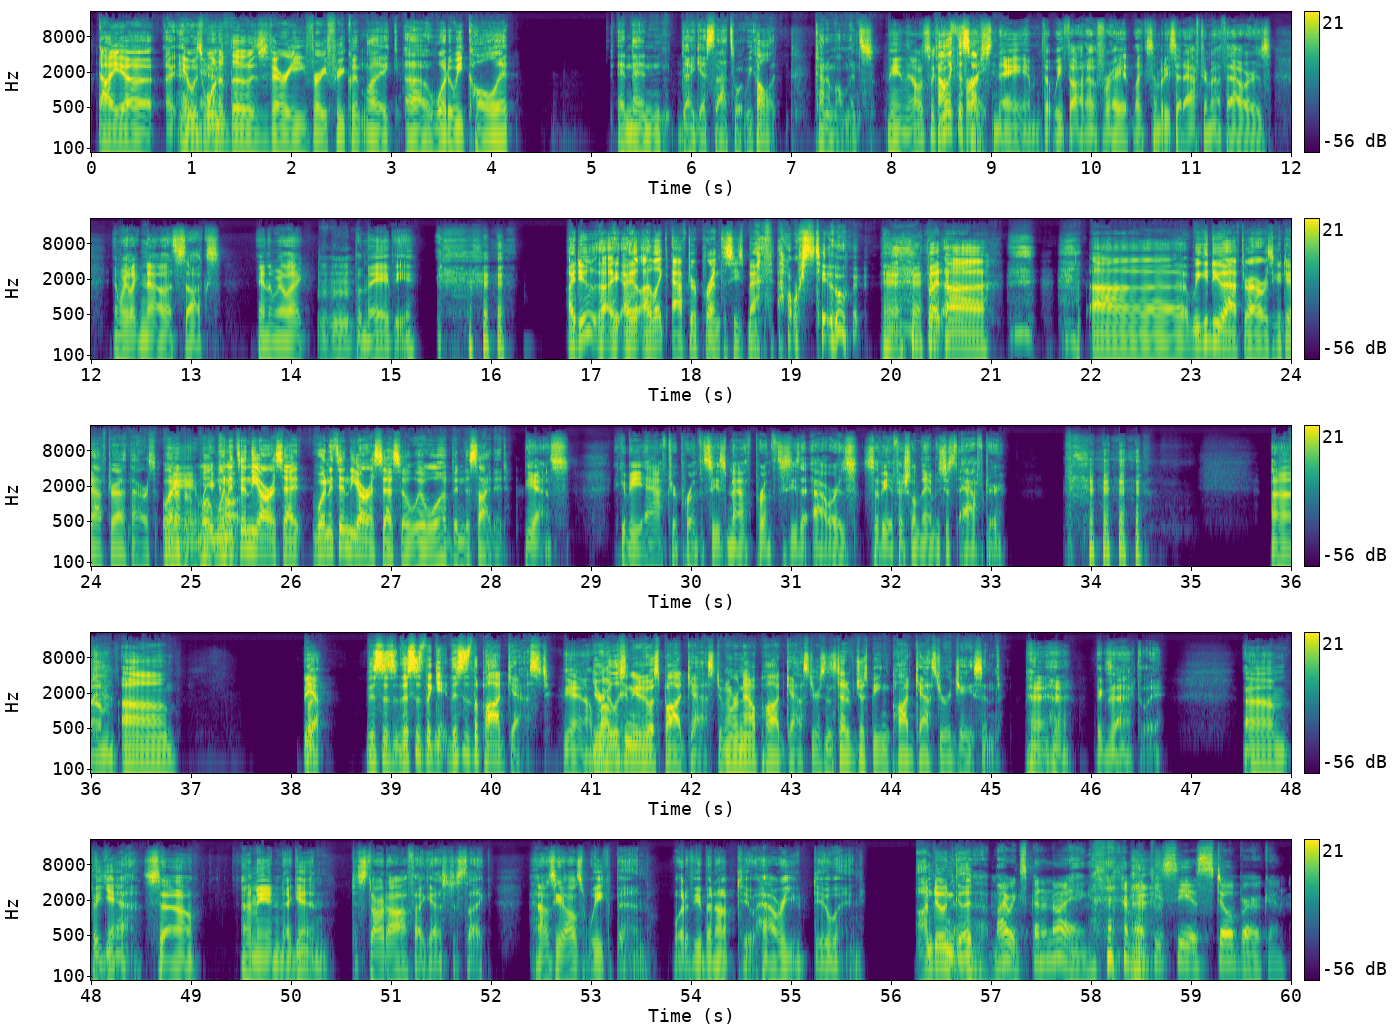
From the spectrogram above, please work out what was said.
I uh, it was one of those very very frequent like, uh, what do we call it? And then I guess that's what we call it, kind of moments. I mean, that was like Kinda the like the first site. name that we thought of, right? Like somebody said Aftermath Hours, and we're like, no, that sucks. And then we're like, Mm-hmm. but maybe. I do. I, I, I like after parentheses math hours too. but uh, uh, we could do after hours. We could do after hours. Whatever. Wait, Well, when it's in the RSS, when it's in the RSS, it will have been decided. yes. It could be after parentheses math parentheses hours. So the official name is just after. um, Um, but, But- yeah, this is this is the ga- this is the podcast. yeah. You're well- listening to us podcast, and we're now podcasters instead of just being podcaster adjacent. exactly. Um, but yeah, so I mean, again, to start off, I guess, just like, how's y'all's week been? What have you been up to? How are you doing? I'm doing good. Uh, my week's been annoying. my PC is still broken,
